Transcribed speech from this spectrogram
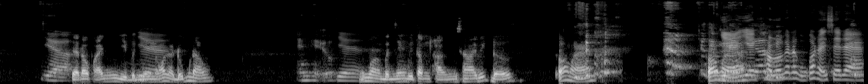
Dạ. Chứ đâu phải những gì bệnh nhân Dạ. nói là đúng đâu. Em hiểu. Dạ. Nhưng mà bệnh nhân bị tâm thần sao ai biết được? Có mà. Có mà. dạ dạ không cái đó cũng có thể xảy ra.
